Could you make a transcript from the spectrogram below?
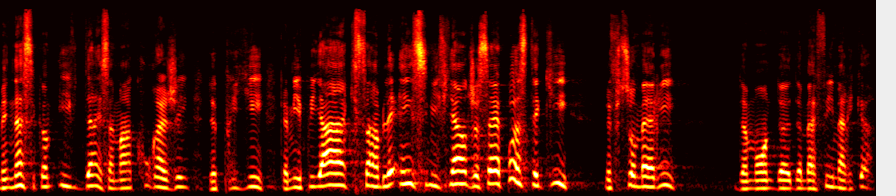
maintenant c'est comme évident et ça m'a encouragé de prier. Comme mes prières qui semblaient insignifiantes, je ne savais pas c'était qui le futur mari de, de, ma fille Marika.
